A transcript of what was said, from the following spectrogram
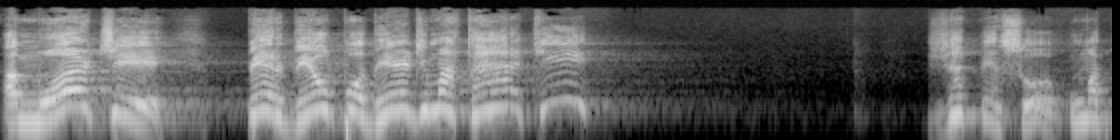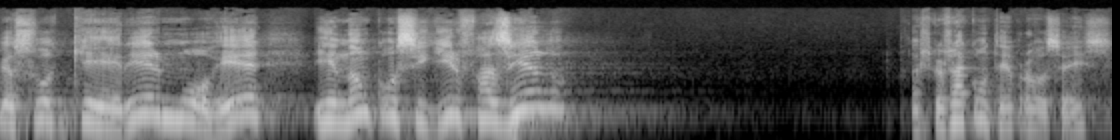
A morte perdeu o poder de matar aqui. Já pensou uma pessoa querer morrer e não conseguir fazê-lo? Acho que eu já contei para vocês.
